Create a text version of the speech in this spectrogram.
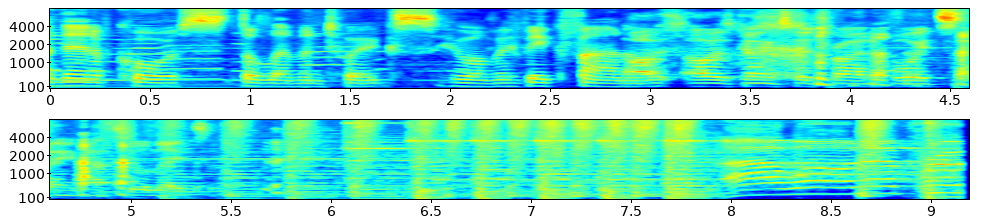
and then, of course, the Lemon Twigs, who I'm a big fan I of. was, I was going to try and avoid saying that till later. I wanna prove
